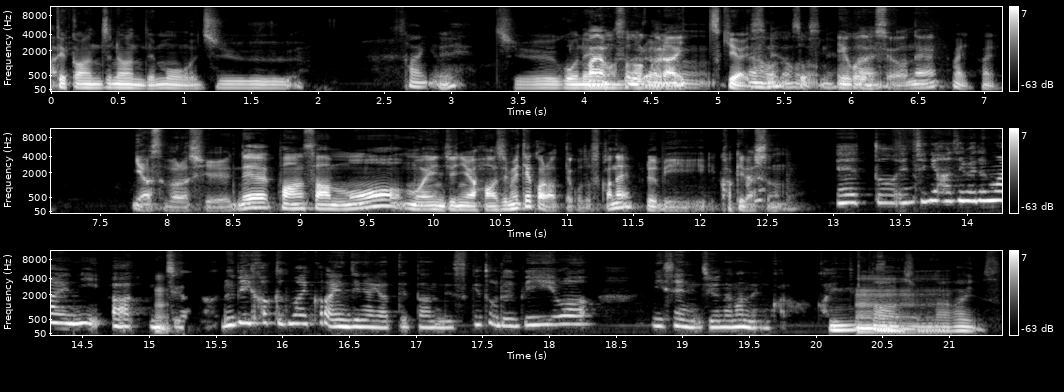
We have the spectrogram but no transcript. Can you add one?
って感じなんでもう10 3位え？15まあでもそのぐらい。年ぐらい付き合いですね。そうですね。いうことですよね、はいはい。い、や素晴らしい。でパンさんももうエンジニア始めてからってことですかね？ルビー書き出したのも。えっ、と、エンジニア始める前に、あ、うん。違うな。Ruby 書く前からエンジニアやってたんですけど、Ruby は2017年から書いてうん。ああ、それ長いです。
